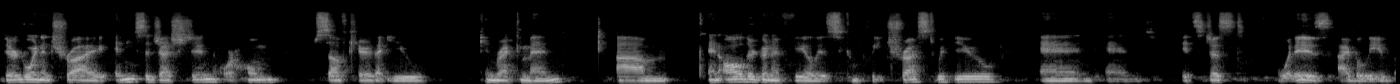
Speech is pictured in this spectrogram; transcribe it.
they're going to try any suggestion or home self care that you can recommend, um, and all they're going to feel is complete trust with you, and and it's just what is, I believe,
